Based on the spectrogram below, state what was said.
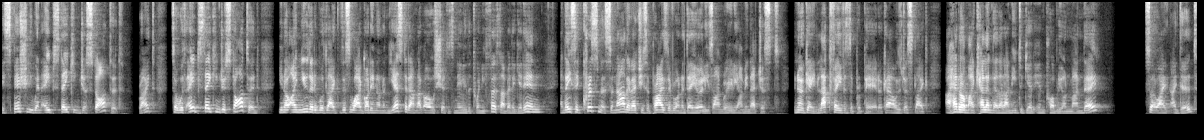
especially when ape staking just started, right? So with ape staking just started, you know, I knew that it was like, this is why I got in on it yesterday. I'm like, oh shit, it's nearly the 25th. I better get in. And they said Christmas. So now they've actually surprised everyone a day early. So I'm really, I mean, that just, you know, again, luck favors the prepared. Okay. I was just like, I had it on my calendar that I need to get in probably on Monday. So I, I did.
